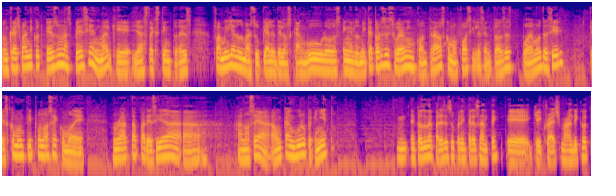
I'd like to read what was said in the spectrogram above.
Un Crash Bandicoot es una especie de animal que ya está extinto. Es familia de los marsupiales, de los canguros. En el 2014 fueron encontrados como fósiles, entonces podemos decir que es como un tipo, no sé, como de rata parecida a, a no sé, a, un canguro pequeñito. Mm, entonces me parece súper interesante eh, que Crash Bandicoot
